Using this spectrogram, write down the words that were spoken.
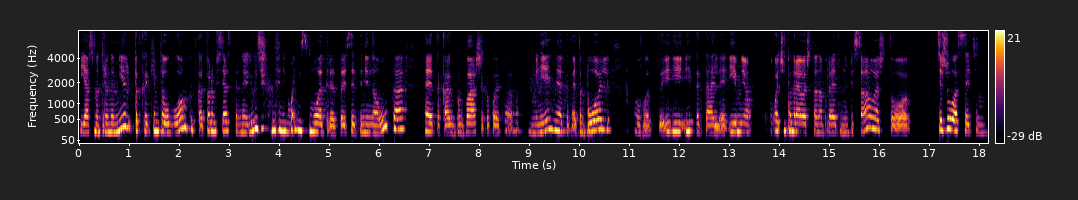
я смотрю на мир под каким-то углом, под которым все остальные люди на него не смотрят. То есть это не наука, это как бы ваше какое-то мнение, какая-то боль, вот, и, и, так далее. И мне очень понравилось, что она про это написала, что тяжело с этим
